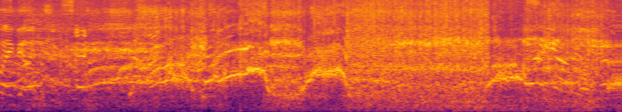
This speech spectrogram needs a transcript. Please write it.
my god! You're sick! Oh my god! Oh my god! Oh my god!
